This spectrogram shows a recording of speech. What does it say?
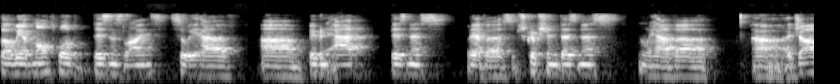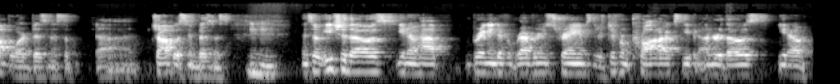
but we have multiple business lines. So we have um, we have an ad business. we have a subscription business, and we have a, uh, a job board business, a uh, job listing business. Mm-hmm. And so each of those, you know, have bring in different revenue streams. There's different products even under those, you know,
